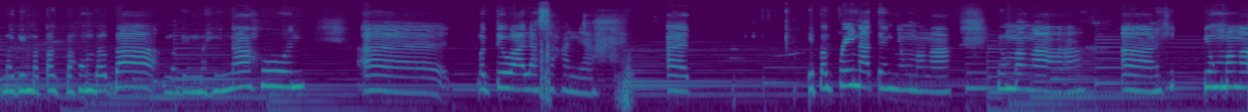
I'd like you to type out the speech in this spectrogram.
maging mapagpakumbaba, maging mahinahon, at magtiwala sa Kanya. At ipag-pray natin yung mga yung mga hi- yung mga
